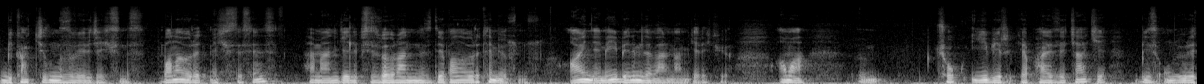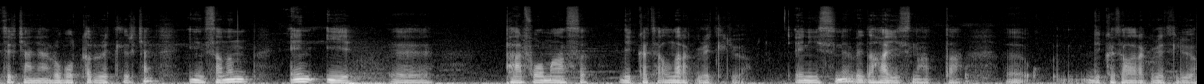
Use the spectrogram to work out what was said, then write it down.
birkaç yılınızı vereceksiniz. Bana öğretmek isteseniz hemen gelip siz öğrendiniz diye bana öğretemiyorsunuz. Aynı emeği benim de vermem gerekiyor. Ama ıı, çok iyi bir yapay zeka ki biz onu üretirken yani robotlar üretilirken insanın en iyi e, performansı dikkate alınarak üretiliyor. En iyisini ve daha iyisini hatta e, dikkate alarak üretiliyor.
